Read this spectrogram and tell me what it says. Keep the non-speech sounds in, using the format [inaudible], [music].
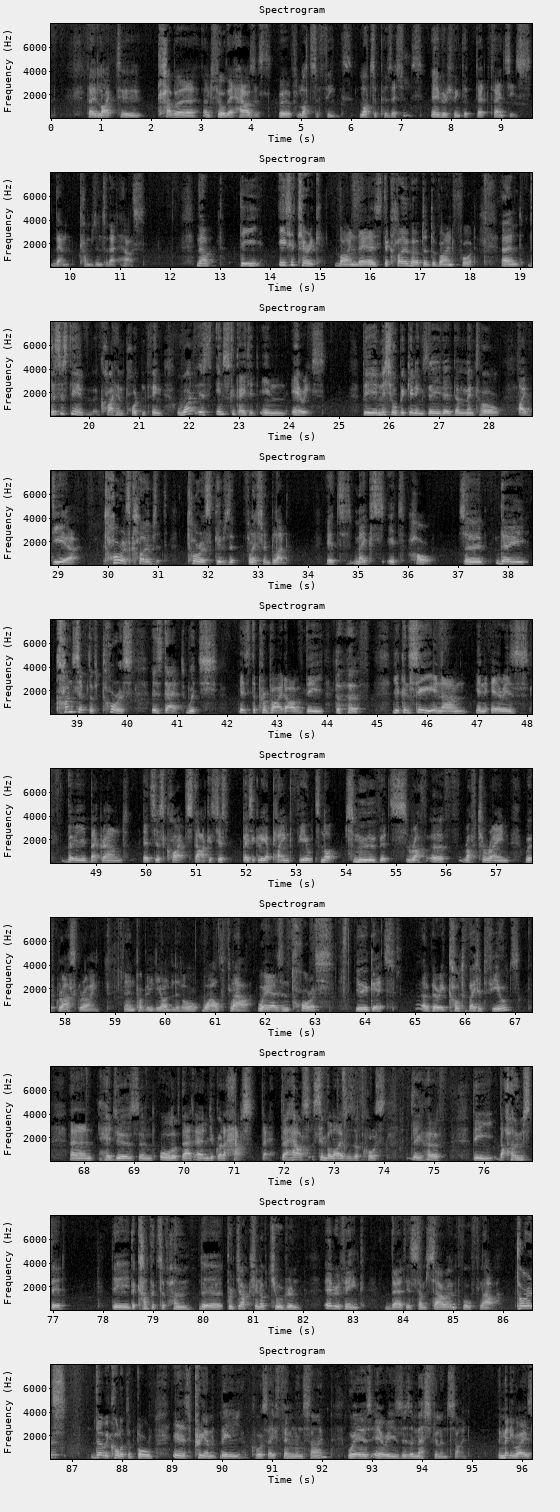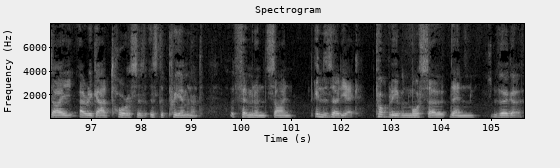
They like to cover and fill their houses with lots of things, lots of possessions. Everything that, that fancies them comes into that house. Now, the esoteric line there is the clover of the divine foot. And this is the quite important thing. What is instigated in Aries? The initial beginnings, the, the, the mental idea. Taurus clothes it. Taurus gives it flesh and blood. It makes it whole. So the concept of Taurus is that which is the provider of the the hearth. You can see in um, in Aries the background. It's just quite stark. It's just basically a plain field. It's not smooth. It's rough earth, rough terrain with grass growing, and probably the odd little wild flower. Whereas in Taurus, you get a very cultivated fields and hedges and all of that, and you've got a house there. The house symbolises, of course, the hearth, the the homestead, the the comforts of home, the production of children, everything that is samsara in full flower. Taurus, though we call it the bull, is preeminently, of course, a feminine sign, whereas Aries is a masculine sign. In many ways, I, I regard Taurus as, as the preeminent feminine sign in the zodiac, probably even more so than Virgo,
